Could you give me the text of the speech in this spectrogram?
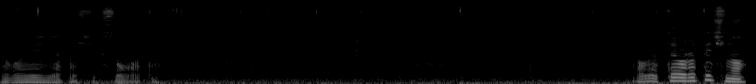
Треба її якось фіксувати. Але теоретично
